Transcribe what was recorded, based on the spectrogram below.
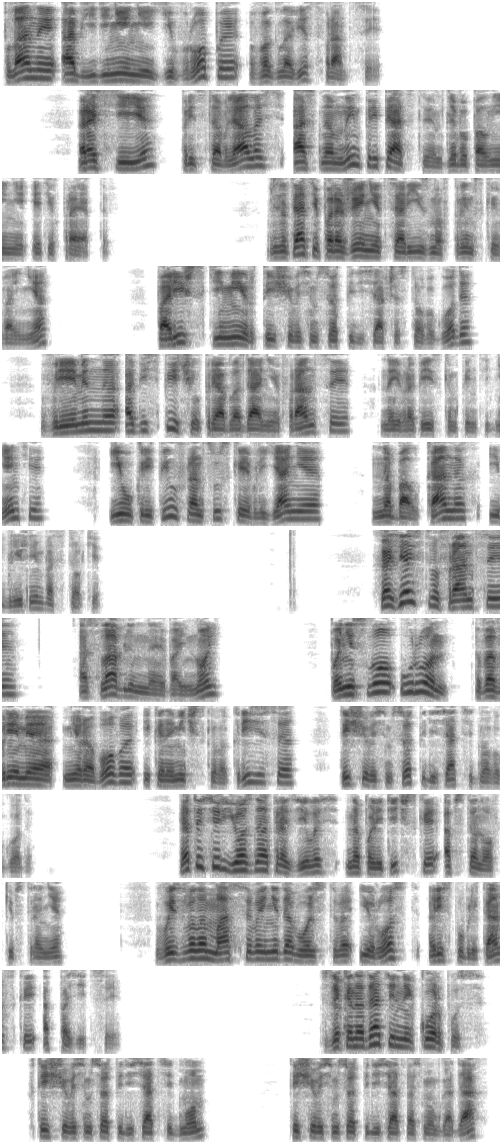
планы объединения Европы во главе с Францией. Россия представлялась основным препятствием для выполнения этих проектов. В результате поражения царизма в Крымской войне Парижский мир 1856 года временно обеспечил преобладание Франции на европейском континенте и укрепил французское влияние на Балканах и Ближнем Востоке. Хозяйство Франции ослабленное войной, понесло урон во время мирового экономического кризиса 1857 года. Это серьезно отразилось на политической обстановке в стране, вызвало массовое недовольство и рост республиканской оппозиции. В законодательный корпус в 1857-1858 годах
